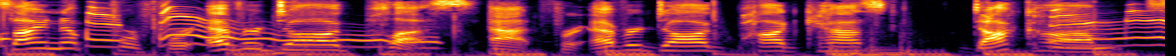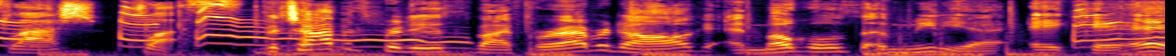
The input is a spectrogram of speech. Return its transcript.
sign up for Forever Dog Plus at foreverdogpodcast.com slash plus. The Chop is produced by Forever Dog and Moguls of Media, aka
